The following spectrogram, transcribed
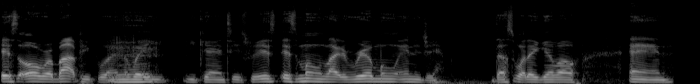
it's over about people and the way Mhm. you, you can teach people. It's, it's moon, like the real moon energy. That's what they give off, and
